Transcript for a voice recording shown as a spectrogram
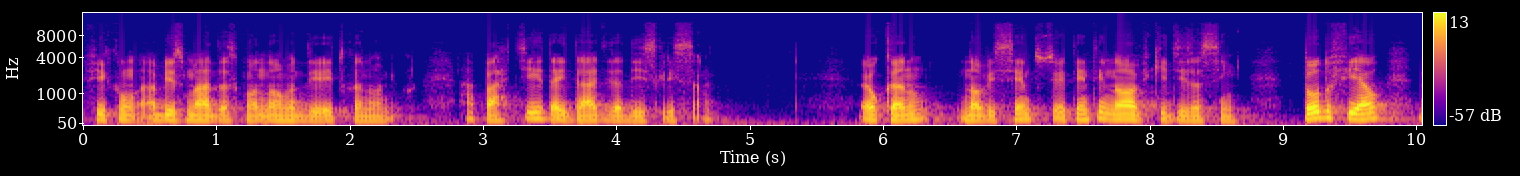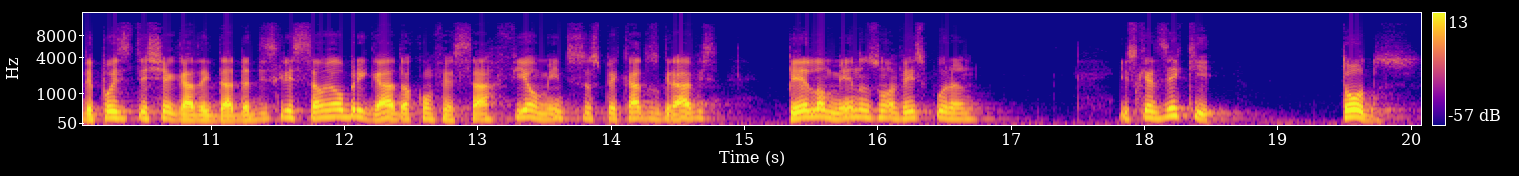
ficam abismadas com a norma do direito canônico. A partir da idade da discrição. É o cano 989 que diz assim: Todo fiel, depois de ter chegado à idade da discrição, é obrigado a confessar fielmente seus pecados graves pelo menos uma vez por ano. Isso quer dizer que todos,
